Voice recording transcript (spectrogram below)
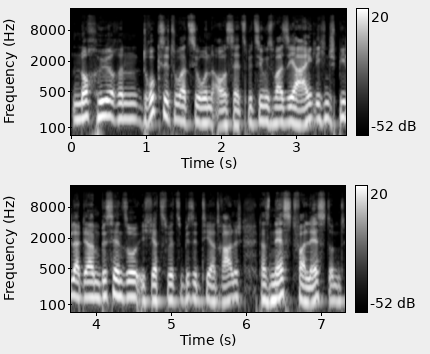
noch höheren Drucksituation aussetzt, beziehungsweise ja eigentlich ein Spieler, der ein bisschen so, ich jetzt wird's ein bisschen theatralisch, das Nest verlässt und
